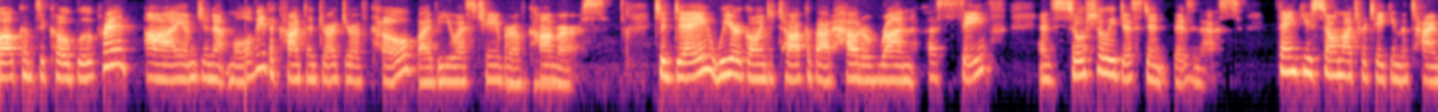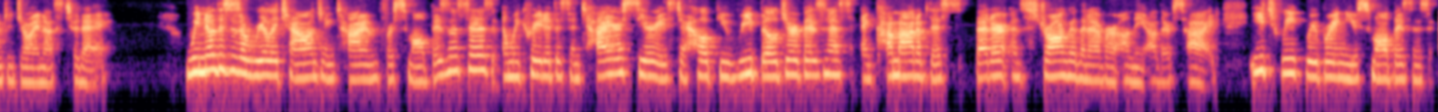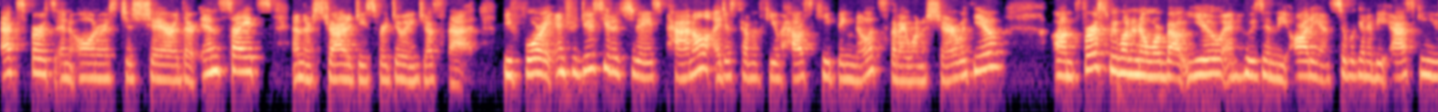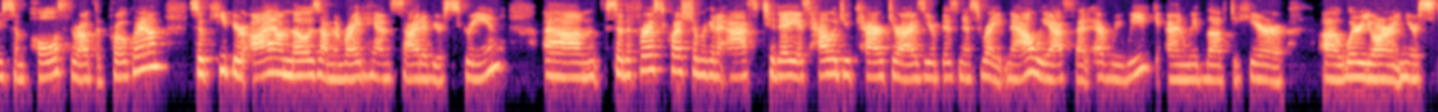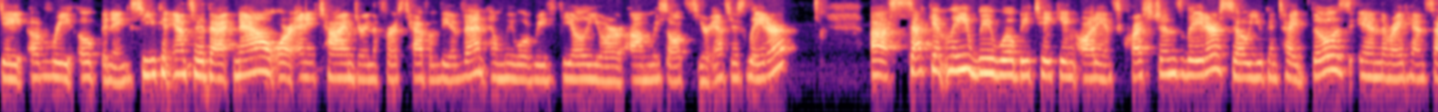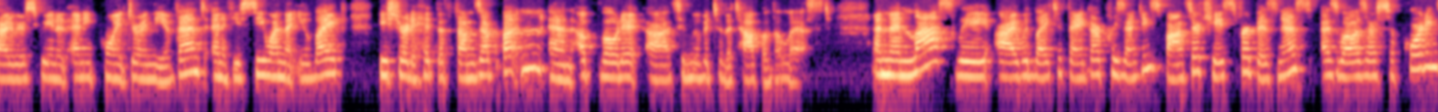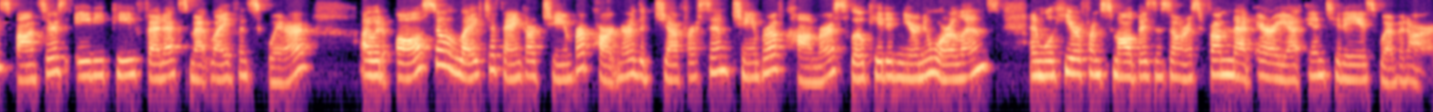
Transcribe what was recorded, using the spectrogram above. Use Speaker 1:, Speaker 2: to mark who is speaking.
Speaker 1: Welcome to Co Blueprint. I am Jeanette Mulvey, the content director of Co by the U.S. Chamber of Commerce. Today, we are going to talk about how to run a safe and socially distant business. Thank you so much for taking the time to join us today. We know this is a really challenging time for small businesses, and we created this entire series to help you rebuild your business and come out of this better and stronger than ever on the other side. Each week, we bring you small business experts and owners to share their insights and their strategies for doing just that. Before I introduce you to today's panel, I just have a few housekeeping notes that I want to share with you. Um, first, we want to know more about you and who's in the audience. So we're going to be asking you some polls throughout the program. So keep your eye on those on the right-hand side of your screen. Um, so the first question we're going to ask today is how would you characterize your business right now? We ask that every week, and we'd love to hear uh, where you are in your state of reopening. So you can answer that now or anytime during the first half of the event, and we will reveal your um, results, your answers later. Uh, secondly, we will be taking audience questions later, so you can type those in the right-hand side of your screen at any point during the event. And if you see one that you like, be sure to hit the thumbs up button and upvote it uh, to move it to the top of the list. And then lastly, I would like to thank our presenting sponsor, Chase for Business, as well as our supporting sponsors, ADP, FedEx, MetLife, and Square. I would also like to thank our chamber partner, the Jefferson Chamber of Commerce, located near New Orleans, and we'll hear from small business owners from that area in today's webinar.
